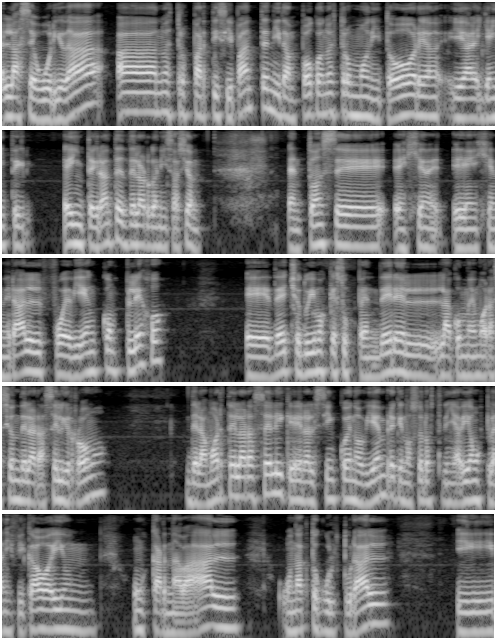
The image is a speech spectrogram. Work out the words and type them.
la seguridad a nuestros participantes ni tampoco a nuestros monitores y e integrantes de la organización. Entonces, en, general fue bien complejo. Eh, de hecho, tuvimos que suspender la conmemoración del Araceli Romo, de la muerte del Araceli, que era el 5 de noviembre, que nosotros teníamos planificado ahí un, carnaval, un acto cultural, y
